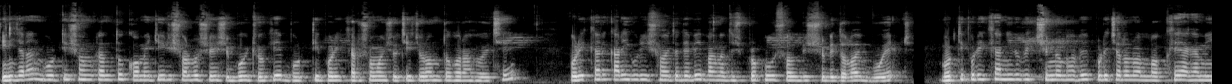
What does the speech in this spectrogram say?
তিনি জানান, ভর্তি সংক্রান্ত কমিটির সর্বশেষ বৈঠকে ভর্তি পরীক্ষার সময়সূচি চূড়ান্ত করা হয়েছে। পরীক্ষার কারিগরি সহায়তা দেবে বাংলাদেশ প্রকৌশল বিশ্ববিদ্যালয় বুয়েট। ভর্তি পরীক্ষা নিরবিচ্ছিন্নভাবে পরিচালনার লক্ষ্যে আগামী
